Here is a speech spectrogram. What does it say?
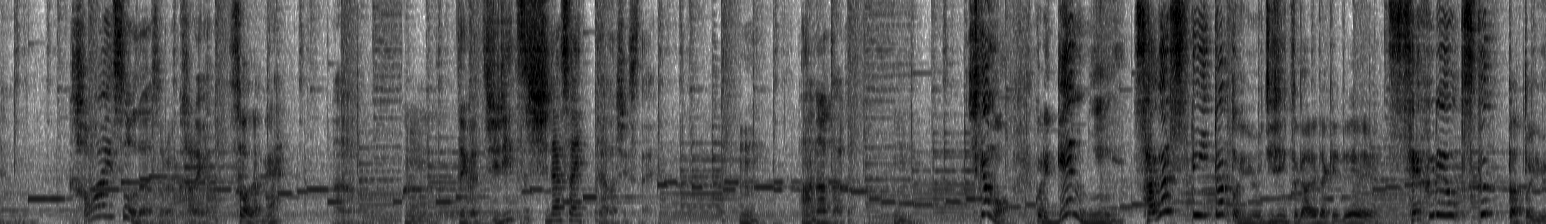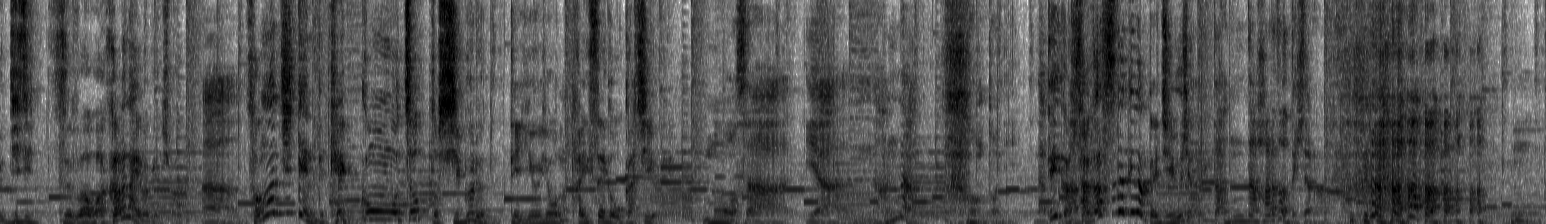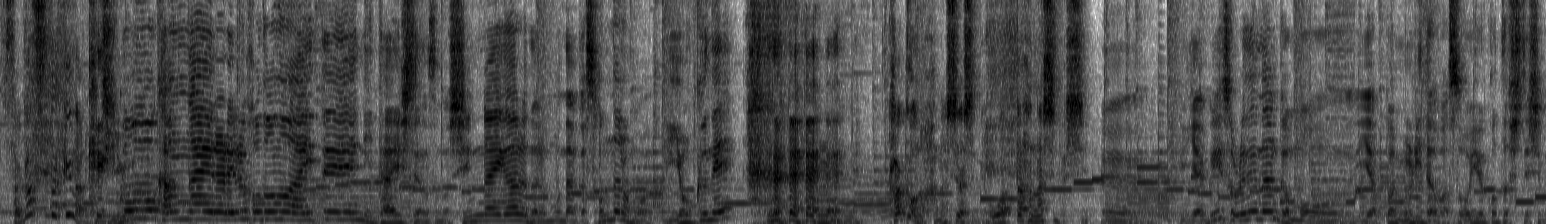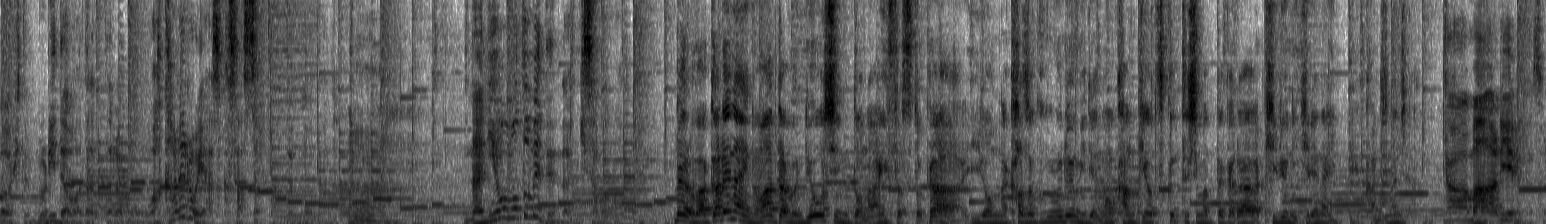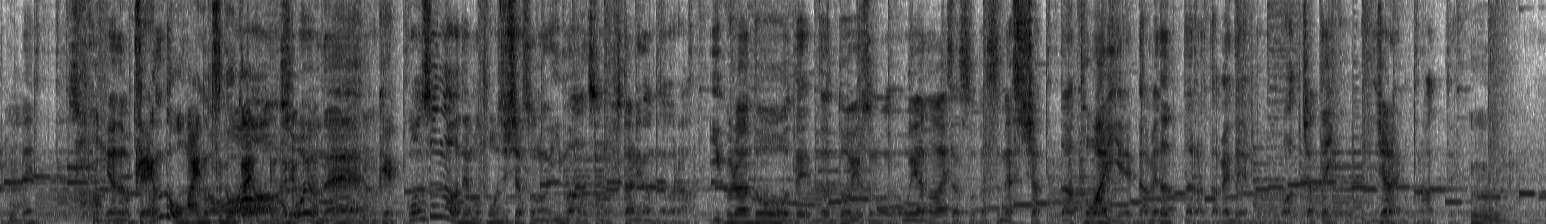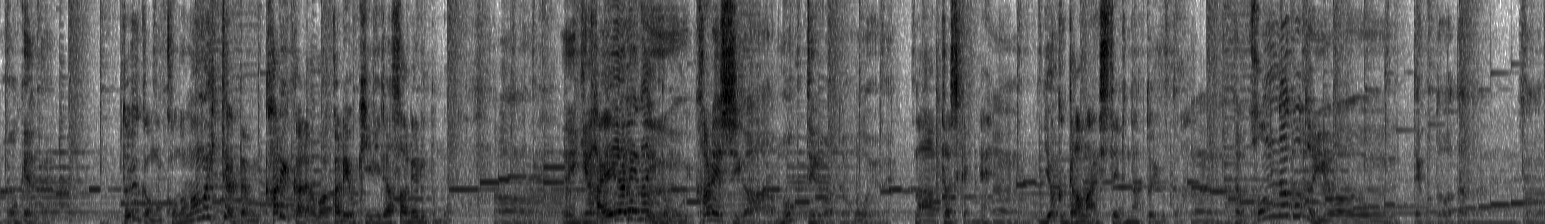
かわいそうだよそれは彼が。そうだね。ううん。んていうか自立しなさいって話ですね、うん。あなたが。うんしかもこれ現に探していたという事実があるだけでセフレを作ったという事実は分からないわけでしょ。あその時点で結婚をちょっと渋るっていうような体制がおかしいよね。あもうさいやなんなん？本当に。っていうか探すだけだったら自由じゃない、だんだん腹立ってきたな。うん、探すだけなら自結由婚を考えられるほどの相手に対してのその信頼があるならもうなんかそんなのもよくね？うん、過去の話だしね終わった話だし。うん。逆にそれでなんかもうやっぱ無理だわそういうことしてしまう人無理だわだったらもう別れろやさっさとって思うかうん。な何を求めてんだ貴様は。だから別れないのは多分両親との挨拶とかいろんな家族ぐるみでの関係を作ってしまったから切るに切れないっていう感じなんじゃんああまあありえるねそれはね、いやでも 全部お前の都合かよ。ってそうよよね、うん。結婚するのはでも当事者その今その2人なんだからいくらどうでどどういうその親の挨拶とか済ませちゃったとはいえダメだったらダメでもう終わっちゃったらいいんじゃないのかなって。うん。思うけどね。というかもうこのままいったら多分彼から別れを切り出されると思う。うん逆に耐えられないとよ思う。く彼氏が持ってるわって思うよねまあ確かにね。う、んよく我慢してるなというか。うん、でもこんなこと言うってことは多分その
